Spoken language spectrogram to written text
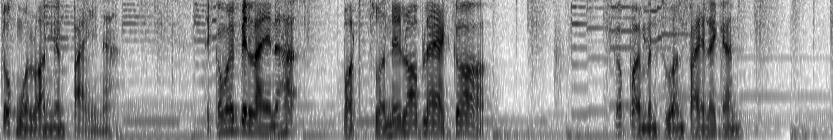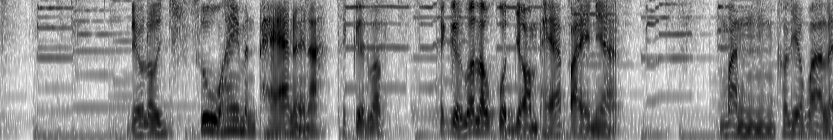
ก็หัวร้อนกันไปนะ แต่ก็ไม่เป็นไรนะฮะบอทสวนในรอบแรกก็ ก็ปล่อยมันสวนไปแล้วกัน ดี๋ยวเราสู้ให้มันแพ้หน่อยนะ ถ้าเกิดว่าถ้าเกิดว่าเรากดยอมแพ้ไปเนี่ย มันเขาเรียกว่าอะไร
